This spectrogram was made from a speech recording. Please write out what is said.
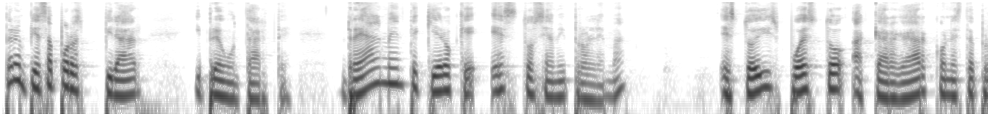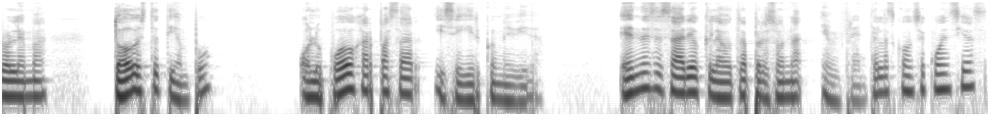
Pero empieza por respirar y preguntarte, ¿realmente quiero que esto sea mi problema? ¿Estoy dispuesto a cargar con este problema todo este tiempo? ¿O lo puedo dejar pasar y seguir con mi vida? ¿Es necesario que la otra persona enfrente las consecuencias?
